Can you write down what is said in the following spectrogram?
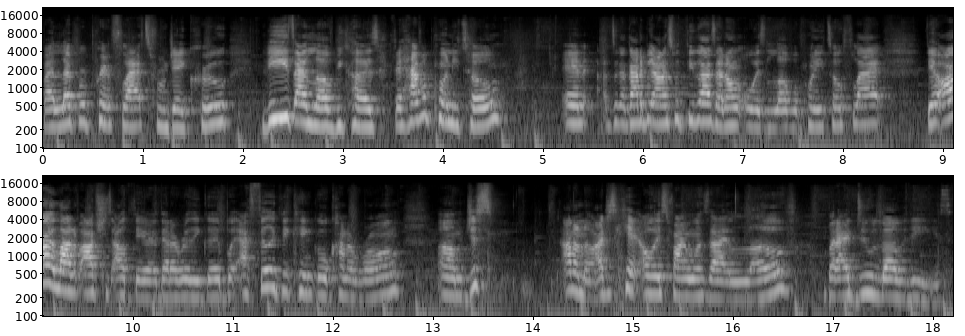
my leopard print flats from J. Crew. These I love because they have a pointy toe. And I gotta be honest with you guys, I don't always love a pointy toe flat. There are a lot of options out there that are really good, but I feel like they can go kind of wrong. Um, just, I don't know, I just can't always find ones that I love, but I do love these.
